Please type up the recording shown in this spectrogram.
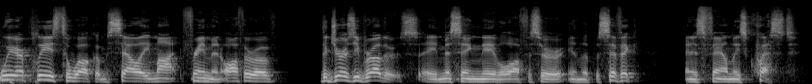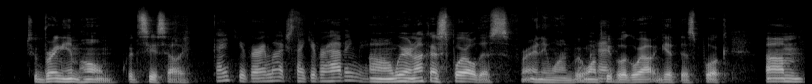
We are pleased to welcome Sally Mott Freeman, author of The Jersey Brothers, a missing naval officer in the Pacific and his family's quest to bring him home. Good to see you, Sally. Thank you very much. Thank you for having me. Uh, we are not going to spoil this for anyone. We want people to go out and get this book. Um,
